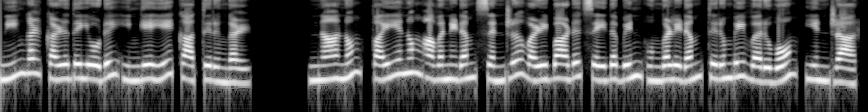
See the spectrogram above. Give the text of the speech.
நீங்கள் கழுதையோடு இங்கேயே காத்திருங்கள். நானும் பையனும் அவனிடம் சென்று வழிபாடு செய்தபின் உங்களிடம் திரும்பி வருவோம் என்றார்.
